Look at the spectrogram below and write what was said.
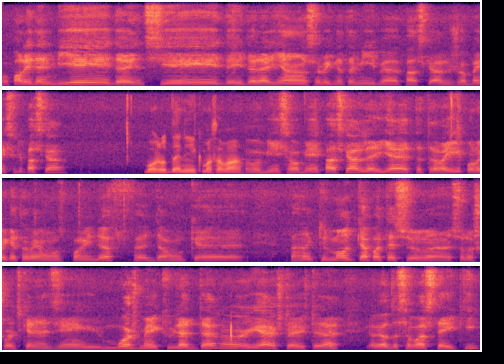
va parler d'NBA, de NCA, de, de l'Alliance avec notre ami euh, Pascal Jobin. Salut Pascal. Bonjour Danny, comment ça va? Ça va bien, ça va bien. Pascal, hier, tu as travaillé pour le 91.9, donc euh, pendant que tout le monde capotait sur, euh, sur le choix du Canadien, moi je m'inclus là-dedans. Là. Hier, j'étais hâte de savoir c'était qui.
